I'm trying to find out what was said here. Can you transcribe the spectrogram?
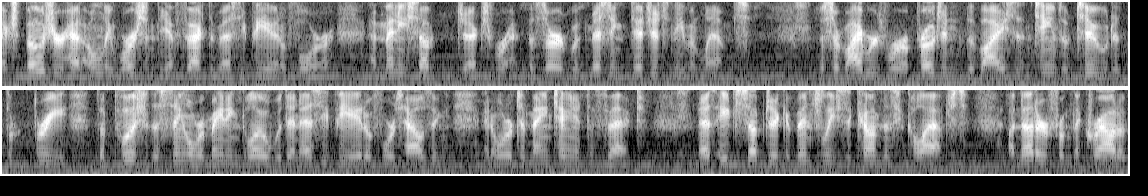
Exposure had only worsened the effect of SCP-804, and many subjects were observed with missing digits and even limbs. The survivors were approaching the device in teams of two to th three to push the single remaining globe within SCP-804's housing in order to maintain its effect. As each subject eventually succumbed and collapsed, another from the crowd of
